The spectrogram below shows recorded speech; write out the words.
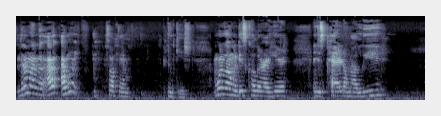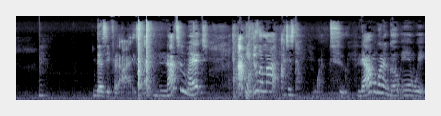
And then I'm gonna go, I, I want something pinkish. I'm gonna go in with this color right here and just pat it on my lid. That's it for the eyes. Like, not too much. I can do a lot. I just don't want to. Now I'm gonna go in with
